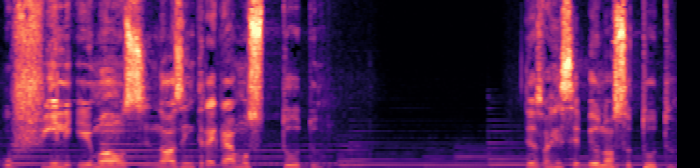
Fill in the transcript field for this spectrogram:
o feeling. Irmãos, se nós entregarmos tudo, Deus vai receber o nosso tudo.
